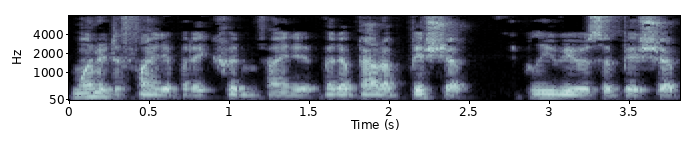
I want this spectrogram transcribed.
wanted to find it, but I couldn't find it. But about a bishop, I believe he was a bishop,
